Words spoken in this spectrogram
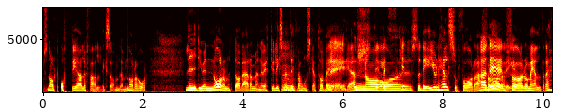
snart 80 i alla fall, liksom, några år lider ju enormt av värmen och vet ju liksom mm. inte vad hon ska ta vägen. Nej, usch, det så det är ju en hälsofara ja, för, det det för de äldre.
